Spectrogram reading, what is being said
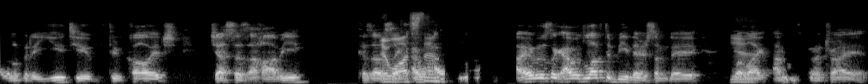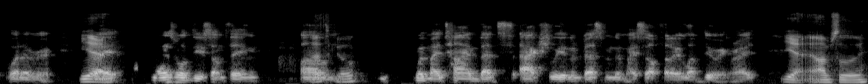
a little bit of YouTube through college just as a hobby. Cause I was Hey, like, I, them? I, I was like, I would love to be there someday, yeah, but like, I'm just gonna try it, whatever. yeah, Right. Might as well do something that's um, cool. with my time that's actually an investment in myself that I love doing, right? Yeah, absolutely.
